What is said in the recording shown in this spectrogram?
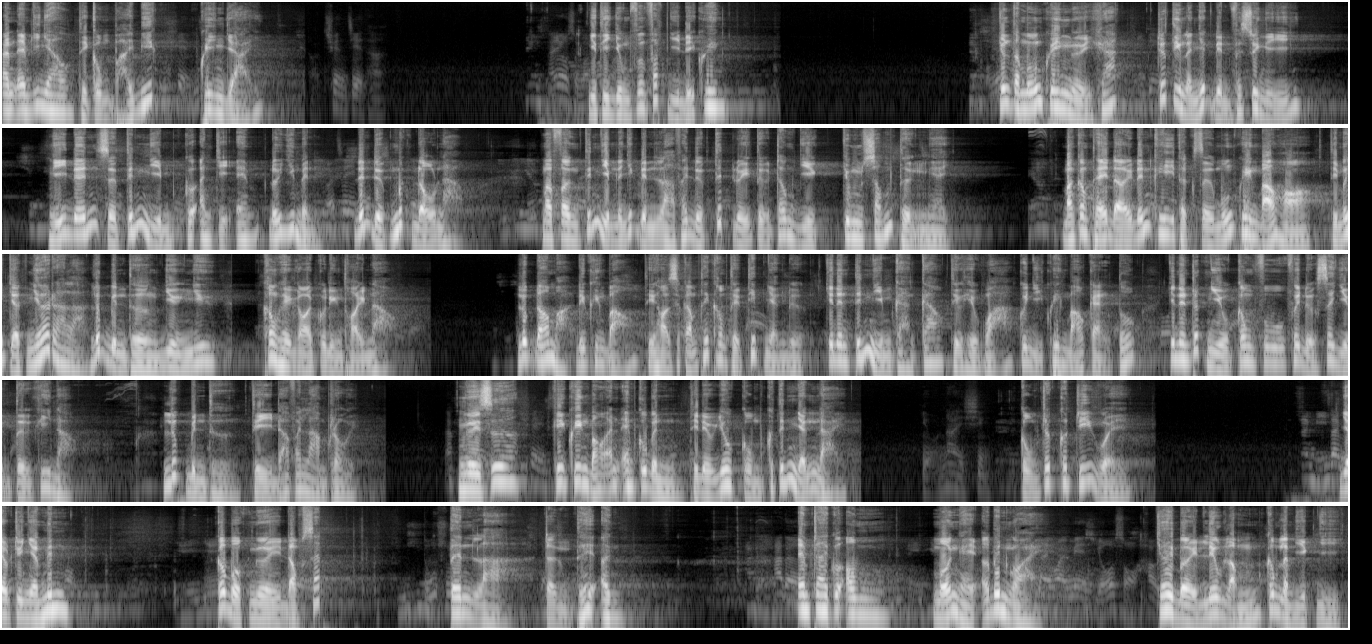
anh em với nhau thì cũng phải biết khuyên giải. Vậy thì dùng phương pháp gì để khuyên? Chúng ta muốn khuyên người khác, trước tiên là nhất định phải suy nghĩ. Nghĩ đến sự tín nhiệm của anh chị em đối với mình, đến được mức độ nào? Mà phần tín nhiệm này nhất định là phải được tích lũy từ trong việc chung sống thường ngày. Bạn không thể đợi đến khi thật sự muốn khuyên bảo họ thì mới chợt nhớ ra là lúc bình thường dường như không hề gọi cuộc điện thoại nào. Lúc đó mà đi khuyên bảo Thì họ sẽ cảm thấy không thể tiếp nhận được, Cho nên tín nhiệm càng cao Thì hiệu quả của việc khuyên bảo càng tốt, Cho nên rất nhiều công phu phải được xây dựng từ khi nào. Lúc bình thường thì đã phải làm rồi. Người xưa khi khuyên bảo anh em của mình Thì đều vô cùng có tính nhẫn nại, Cũng rất có trí huệ. Vào trường nhà Minh, Có một người đọc sách Tên là Trần Thế Ân. Em trai của ông Mỗi ngày ở bên ngoài, Chơi bời liêu lỏng, Không làm việc gì.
